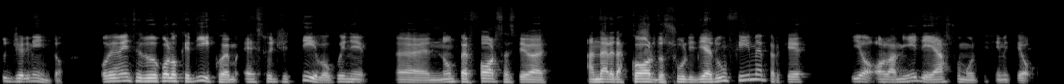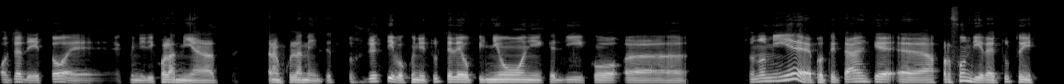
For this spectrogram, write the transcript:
suggerimento. Ovviamente tutto quello che dico è è soggettivo, quindi, ehm, non per forza si deve andare d'accordo sull'idea di un film, perché io ho la mia idea su molti film che ho ho già detto e quindi dico la mia tranquillamente, tutto soggettivo, quindi tutte le opinioni che dico, uhm, sono mie potete anche, ehm, approfondire tutti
